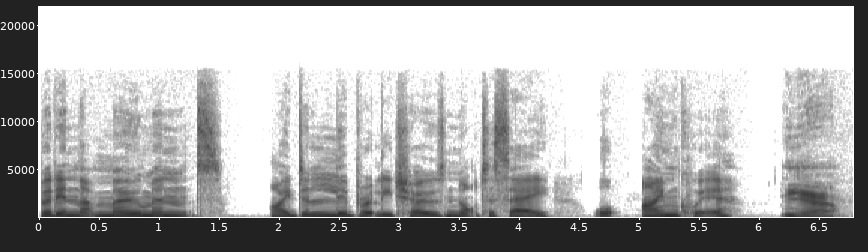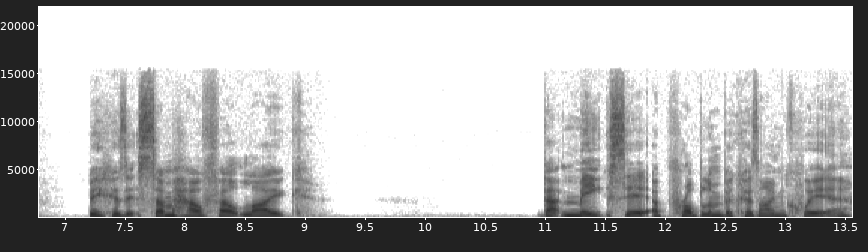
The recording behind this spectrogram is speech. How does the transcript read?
But in that moment I deliberately chose not to say, well, I'm queer yeah, because it somehow felt like that makes it a problem because I'm queer.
